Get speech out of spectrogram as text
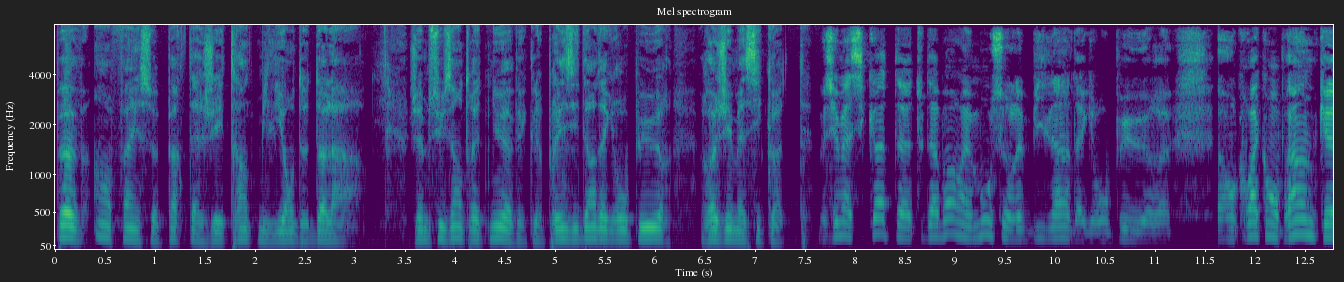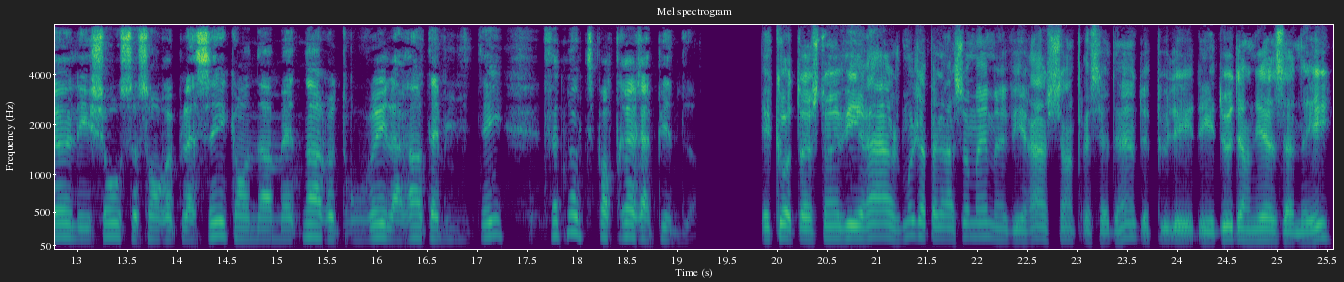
peuvent enfin se partager 30 millions de dollars je me suis entretenu avec le président d'AgroPure, Roger Massicotte. Monsieur Massicotte, euh, tout d'abord un mot sur le bilan d'AgroPure. Euh, on croit comprendre que les choses se sont replacées, qu'on a maintenant retrouvé la rentabilité. Faites-nous un petit portrait rapide. Écoute, euh, c'est un virage, moi j'appellerais ça même un virage sans précédent depuis les deux dernières années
